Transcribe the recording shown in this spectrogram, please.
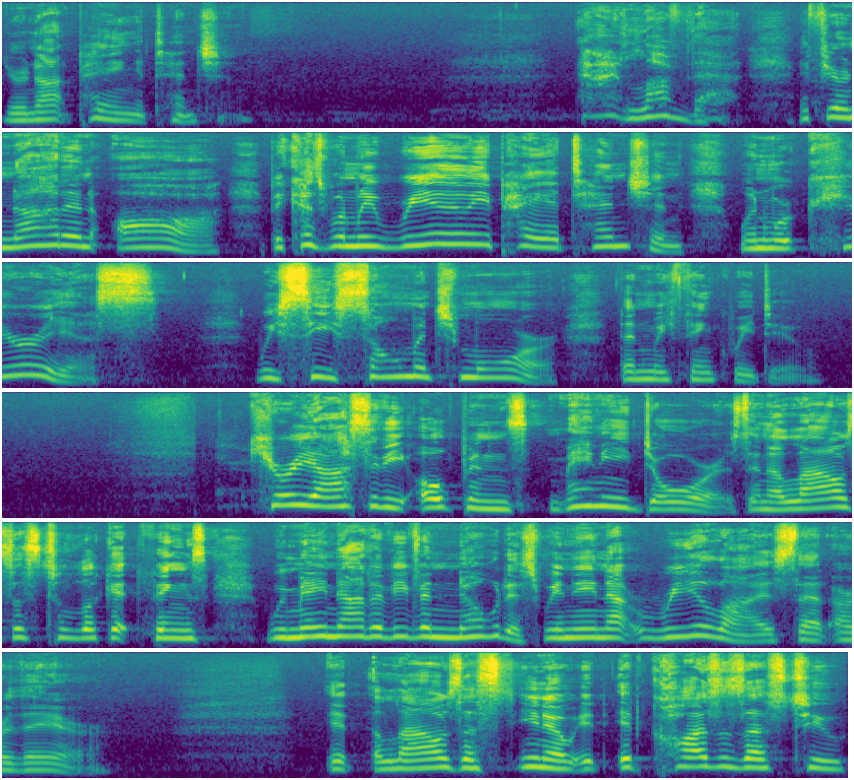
you're not paying attention." And I love that. If you're not in awe, because when we really pay attention, when we're curious, we see so much more than we think we do. Curiosity opens many doors and allows us to look at things we may not have even noticed, we may not realize that are there. It allows us, you know, it, it causes us to,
